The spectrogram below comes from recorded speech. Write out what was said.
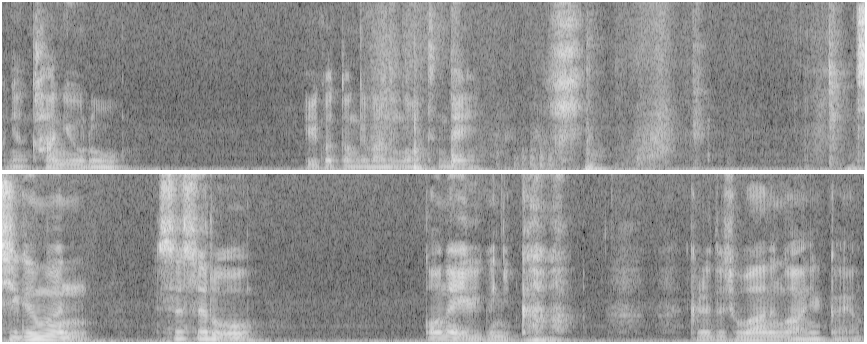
그냥 강요로 읽었던 게 많은 것 같은데, 지금은 스스로 꺼내 읽으니까 그래도 좋아하는 거 아닐까요?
